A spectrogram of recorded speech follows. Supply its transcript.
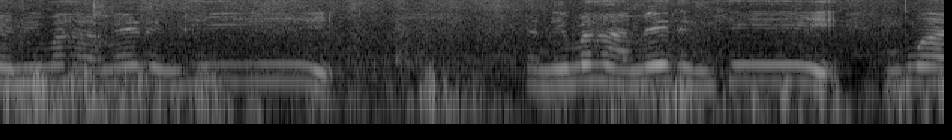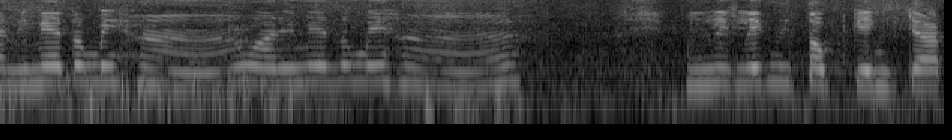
วันนี้มาหาแม่ถึงที่อันนี้มาหาแม่ถึงที่วานนี้แม่ต้องไปหาวานนี้แม่ต้องไปหา มือเล็กๆนี่ตบเก่งจัด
